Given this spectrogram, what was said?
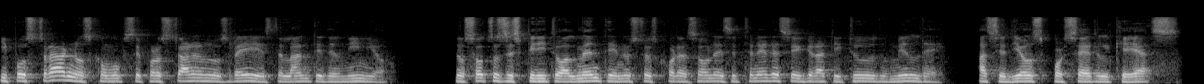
y postrarnos como se postraron los reyes delante del niño. Nosotros espiritualmente en nuestros corazones de tener esa gratitud humilde hacia Dios por ser el que es.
